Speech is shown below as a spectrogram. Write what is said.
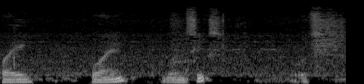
395.16 volts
